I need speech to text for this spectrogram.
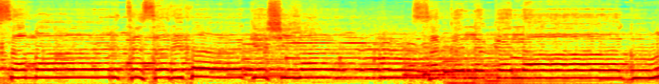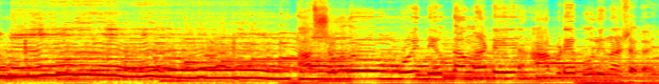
સમાર્થ સર્વાગ્ય શિવા સકલ કલા ગુણ માટે આપણે બોલી ન શકાય.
